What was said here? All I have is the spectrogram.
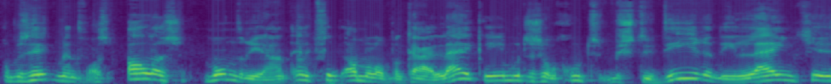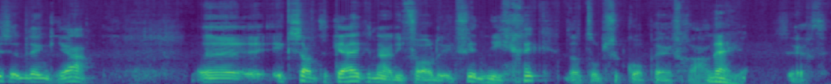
Op een zeker moment was alles Mondriaan. En ik vind het allemaal op elkaar lijken. Je moet het zo goed bestuderen, die lijntjes. En denk, ja... eh, ik zat te kijken naar die foto. Ik vind het niet gek dat het op zijn kop heeft gehangen. Nee. eerlijk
